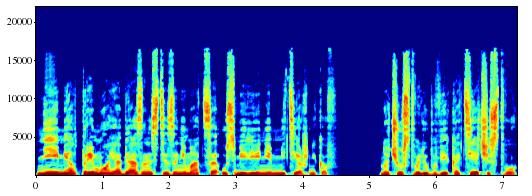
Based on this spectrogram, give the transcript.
не имел прямой обязанности заниматься усмирением мятежников. Но чувство любви к Отечеству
